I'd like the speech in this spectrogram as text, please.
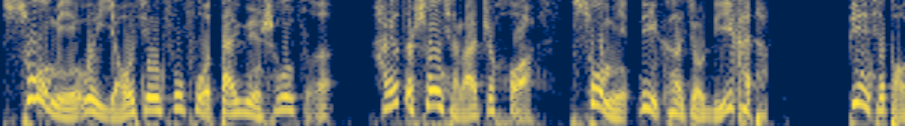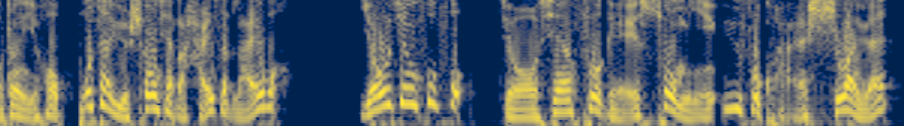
宋敏为姚晶夫妇代孕生子，孩子生下来之后啊，宋敏立刻就离开他，并且保证以后不再与生下的孩子来往。姚晶夫妇就先付给宋敏预付款十万元，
